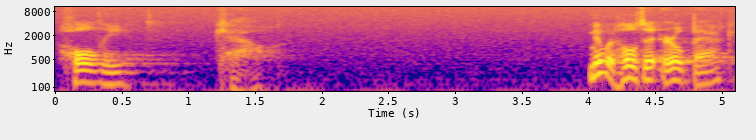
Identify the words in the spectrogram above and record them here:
Holy You know what holds that arrow back?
